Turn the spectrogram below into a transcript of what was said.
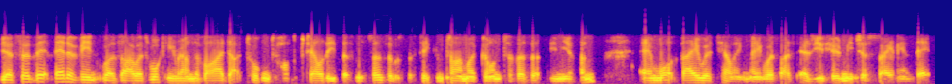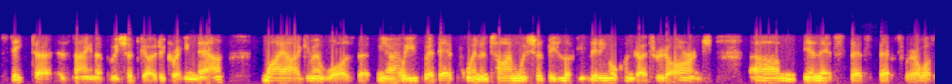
Yeah, so that, that event was I was walking around the viaduct talking to hospitality businesses. It was the second time I'd gone to visit any of them. And what they were telling me was, as you heard me just say then, that sector is saying that we should go to green now. My argument was that, you know, we, at that point in time, we should be looking, letting Auckland go through to orange. Um, and that's, that's, that's where I was.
